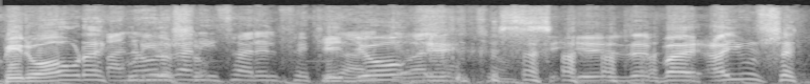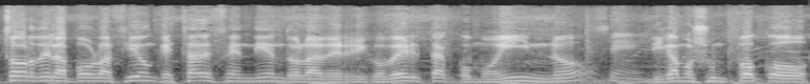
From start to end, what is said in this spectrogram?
Pero ahora es Para no curioso organizar el que festival, yo que vale eh, sí, eh, hay un sector de la población que está defendiendo la de Rigoberta como himno, Sí. digamos un poco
